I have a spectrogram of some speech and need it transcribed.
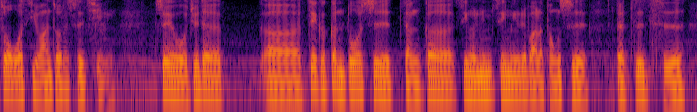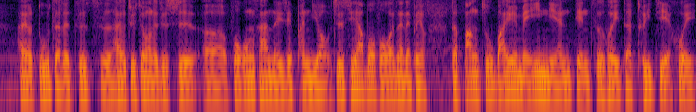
做我喜欢做的事情，所以我觉得。呃，这个更多是整个新闻新民日报的同事的支持，还有读者的支持，还有最重要的就是呃佛光山的一些朋友，就是新加坡佛光山的朋友的帮助吧。因为每一年点智慧的推介会，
